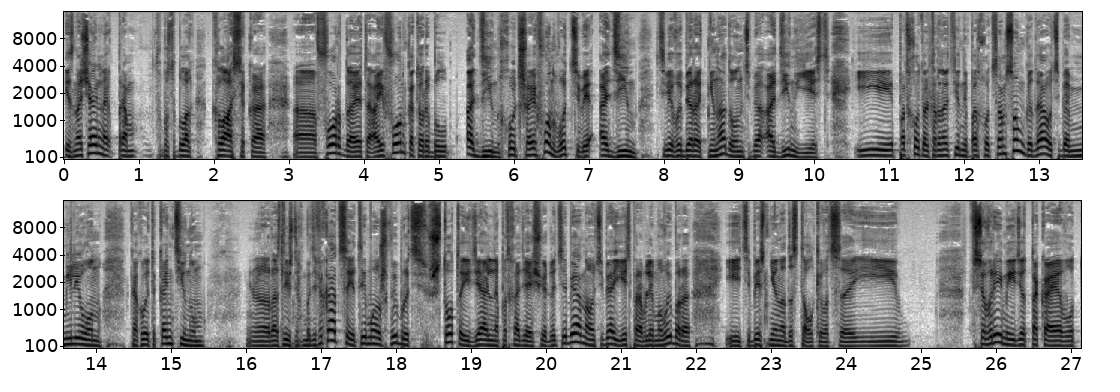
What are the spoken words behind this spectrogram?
Изначально прям просто была классика э, Форда, это iPhone, который был один. Хочешь iPhone, вот тебе один. Тебе выбирать не надо, он у тебя один есть. И подход, альтернативный подход Samsung, да, у тебя миллион какой-то континуум различных модификаций, ты можешь выбрать что-то идеально подходящее для тебя, но у тебя есть проблема выбора, и тебе с ней надо сталкиваться. И все время идет такая вот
